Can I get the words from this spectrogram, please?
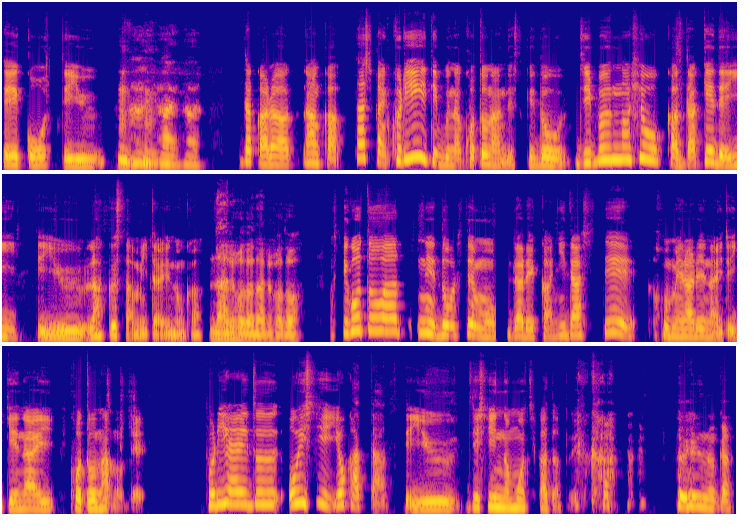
成功っていううんはいうんはいはい。だから、なんか、確かにクリエイティブなことなんですけど、自分の評価だけでいいっていう楽さみたいのが。なるほど、なるほど。仕事はね、どうしても誰かに出して褒められないといけないことなので、とりあえず美味しい、良かったっていう自信の持ち方というか、そういうのが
